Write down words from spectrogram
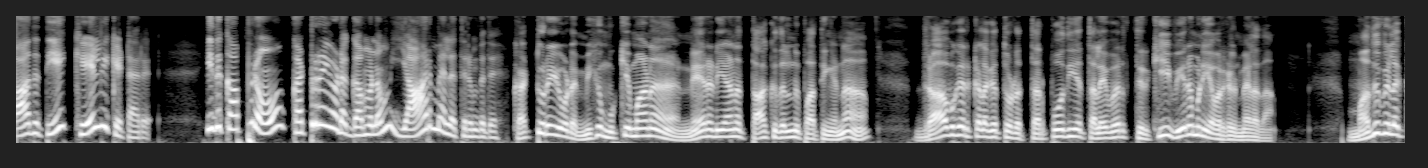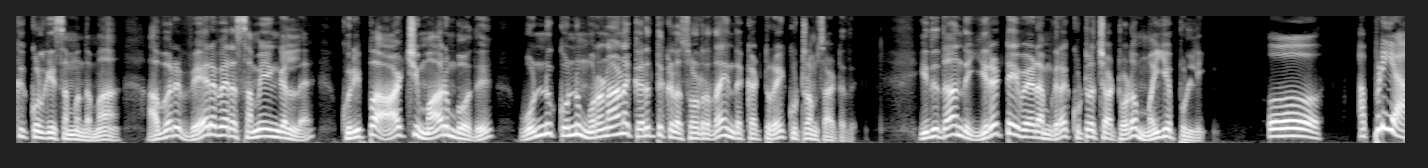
வாதத்தையே கேள்வி கேட்டாரு. இதுக்கப்புறம் கட்டுரையோட கவனம் யார் மேல திரும்புது? கட்டுரையோட மிக முக்கியமான நேரடியான தாக்குதல்னு பாத்தீங்கன்னா திராவிடர் கழகத்தோட தற்போதைய தலைவர் திரு கி. வீரமணி அவர்கள் மேலதான். மதுவிலக்கு கொள்கை சம்பந்தமா அவர் வேற வேற சமயங்கள்ல குறிப்பா ஆட்சி மாறும்போது ஒன்னுக்கொன்னு முரணான கருத்துக்களை சொல்றதா இந்த கட்டுரை குற்றம் சாட்டுது. இதுதான் இந்த இரட்டை வேடம்ங்கிற குற்றச்சாட்டோட மையப்புள்ளி. ஓ அப்படியா?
